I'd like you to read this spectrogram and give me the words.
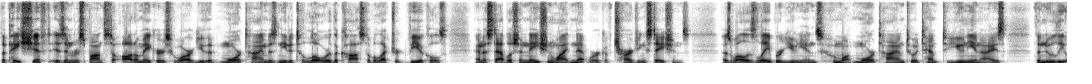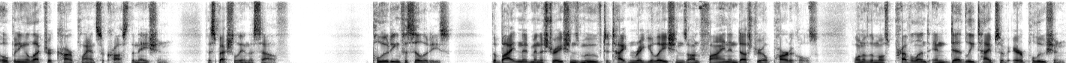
The pace shift is in response to automakers who argue that more time is needed to lower the cost of electric vehicles and establish a nationwide network of charging stations, as well as labor unions who want more time to attempt to unionize the newly opening electric car plants across the nation, especially in the South. Polluting facilities. The Biden administration's move to tighten regulations on fine industrial particles, one of the most prevalent and deadly types of air pollution,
